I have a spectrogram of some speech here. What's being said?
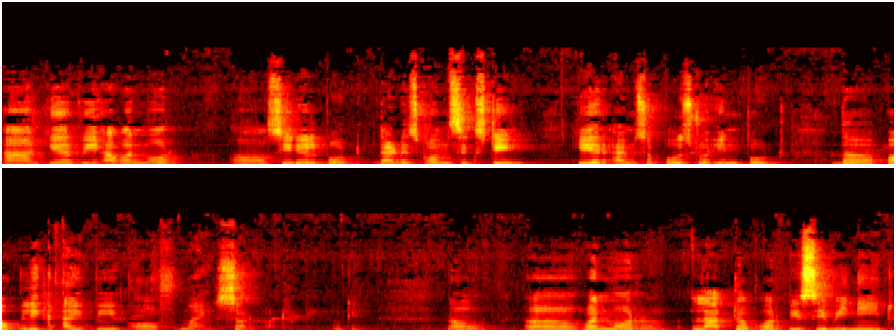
And here we have one more uh, serial port that is COM16 here I'm supposed to input the public IP of my server okay? Now uh, one more laptop or PC we need.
